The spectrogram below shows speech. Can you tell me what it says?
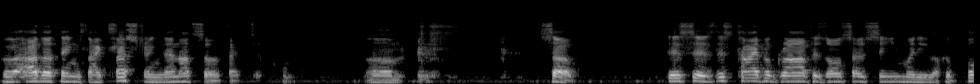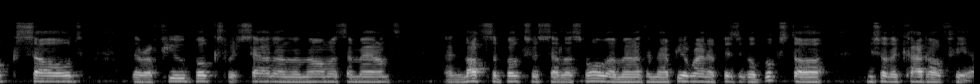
For other things like clustering, they're not so effective. Um, so this is this type of graph is also seen when you look at books sold. There are a few books which sell an enormous amount, and lots of books which sell a small amount. And now if you run a physical bookstore, you sort of cut off here.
